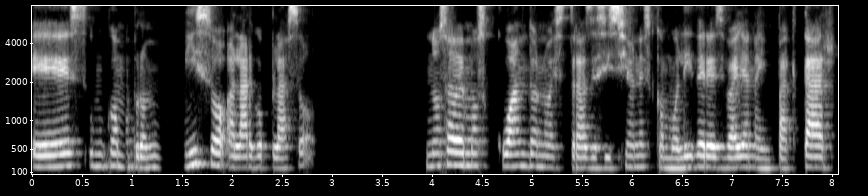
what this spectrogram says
Es un compromiso a largo plazo. No sabemos cuándo nuestras decisiones como líderes vayan a impactar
